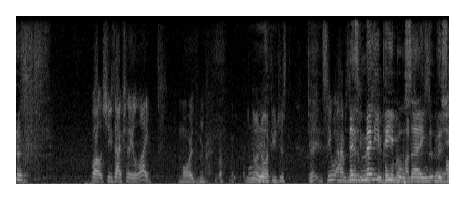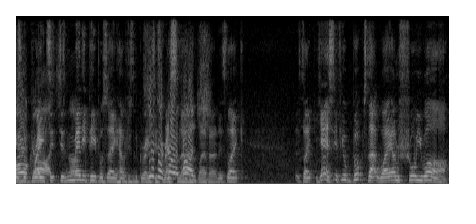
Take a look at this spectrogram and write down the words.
Well, she's actually liked more than Roman. No, no, if you just see what happens. There's you give her a many people saying the that, that she's Oh, the greatest. God. There's Oh. many people saying how she's the greatest Supergirl wrestler, punch. whatever. And it's like, it's like, yes, if you're booked that way, I'm sure you are.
